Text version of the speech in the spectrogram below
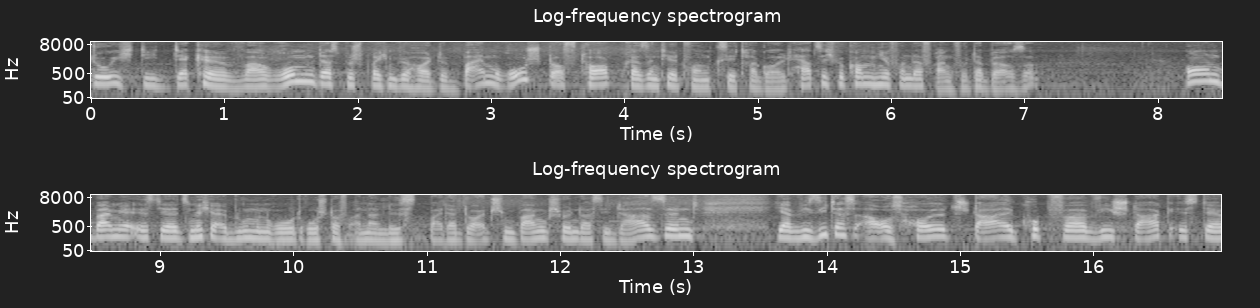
durch die Decke. Warum? Das besprechen wir heute beim Rohstofftalk, präsentiert von Xetra Gold. Herzlich willkommen hier von der Frankfurter Börse. Und bei mir ist jetzt Michael Blumenroth, Rohstoffanalyst bei der Deutschen Bank. Schön, dass Sie da sind. Ja, wie sieht das aus? Holz, Stahl, Kupfer. Wie stark ist der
